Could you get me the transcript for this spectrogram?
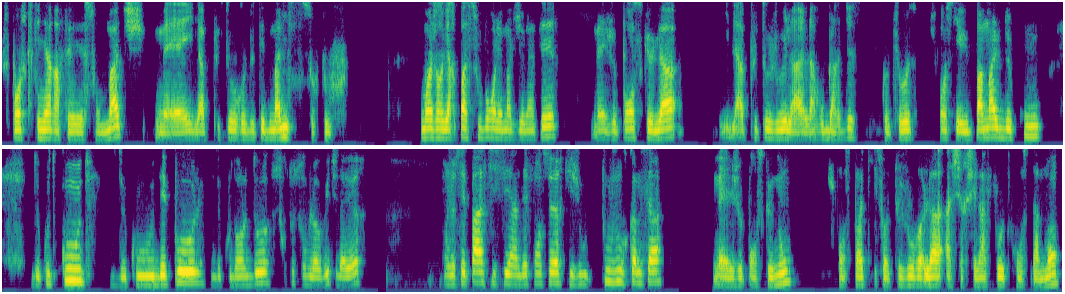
je pense que Skriniar a fait son match, mais il a plutôt redouté de malice, surtout. Moi, je ne regarde pas souvent les matchs de l'Inter, mais je pense que là, il a plutôt joué la, la roublardieuse qu'autre chose. Je pense qu'il y a eu pas mal de coups, de coups de coude, de coups d'épaule, de coups dans le dos, surtout sur Vlaovic d'ailleurs. Je ne sais pas si c'est un défenseur qui joue toujours comme ça, mais je pense que non. Je ne pense pas qu'il soit toujours là à chercher la faute constamment.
